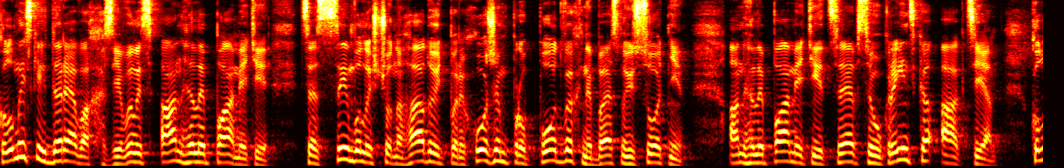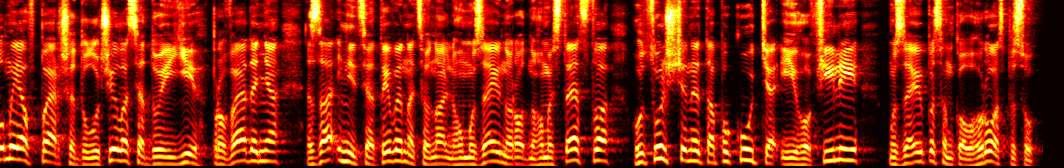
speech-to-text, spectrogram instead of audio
коломийських деревах з'явились ангели пам'яті. Це символи, що нагадують перехожим про подвиг Небесної Сотні. Ангели пам'яті це всеукраїнська акція. Коломия вперше долучилася до її проведення за ініціативи Національного музею народного мистецтва Гуцульщини та Покуття і його філії музею писанкового розпису.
